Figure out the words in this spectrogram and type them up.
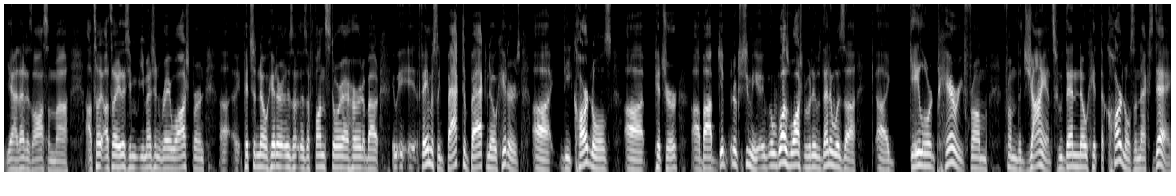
Yeah, that is awesome. Uh, I'll tell you. I'll tell you this. You, you mentioned Ray Washburn uh, pitched a no hitter. There's a there's a fun story I heard about it, it, famously back to back no hitters. Uh, the Cardinals uh, pitcher uh, Bob Gib. Excuse me. It, was Washburn, but it was then it was uh, Gaylord Perry from from the Giants, who then no hit the Cardinals the next day.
